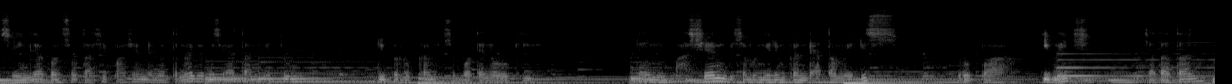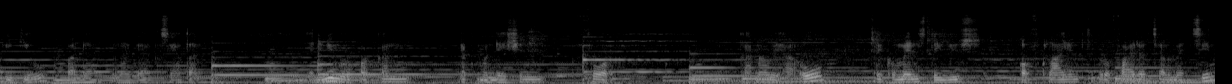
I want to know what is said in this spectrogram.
sehingga konsultasi pasien dengan tenaga kesehatan itu diperlukan sebuah teknologi dan pasien bisa mengirimkan data medis berupa image, catatan, video pada tenaga kesehatan. Dan ini merupakan recommendation 4 karena WHO recommends the use of client provider telemedicine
